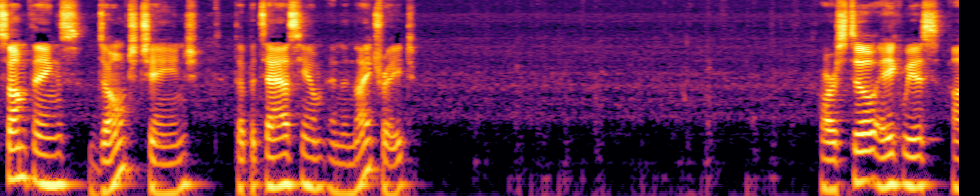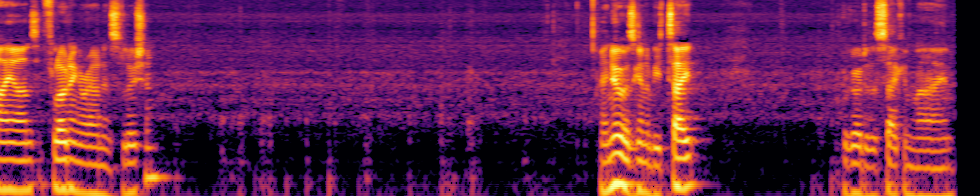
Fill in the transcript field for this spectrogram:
some things don't change. The potassium and the nitrate are still aqueous ions floating around in solution. I knew it was going to be tight. We'll go to the second line.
